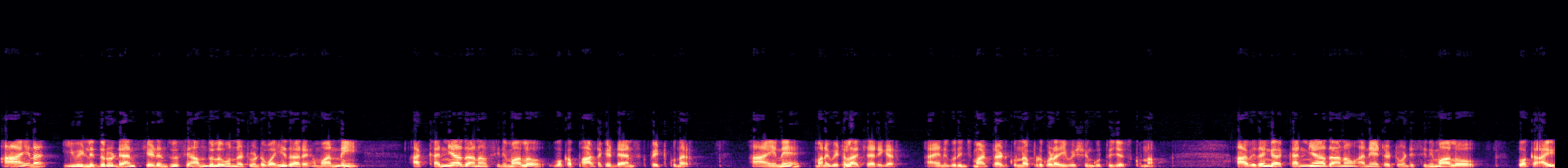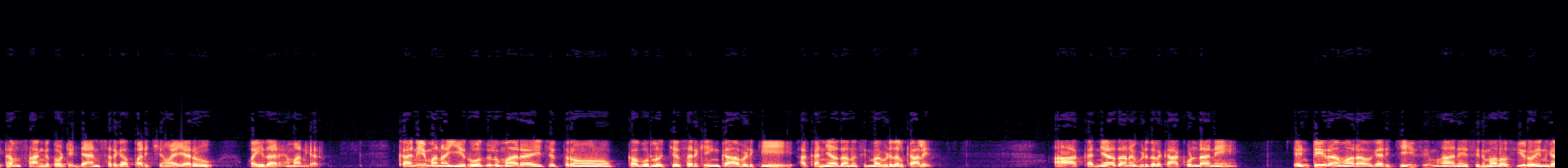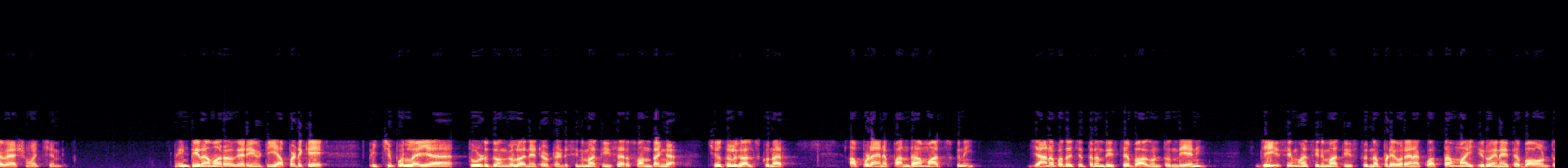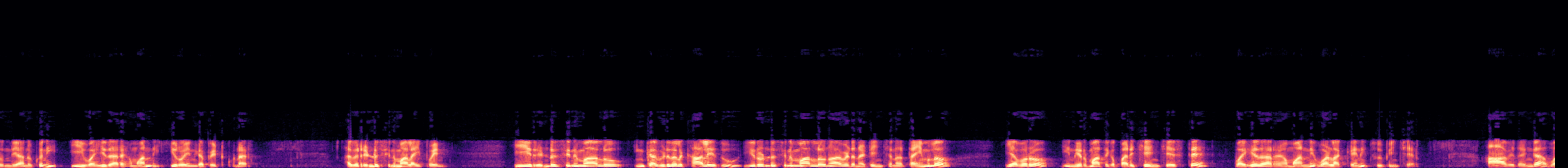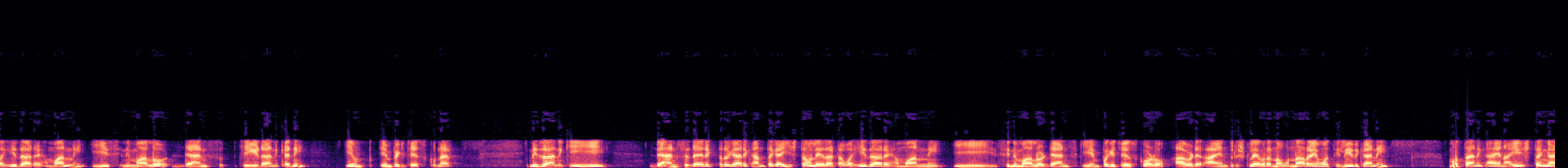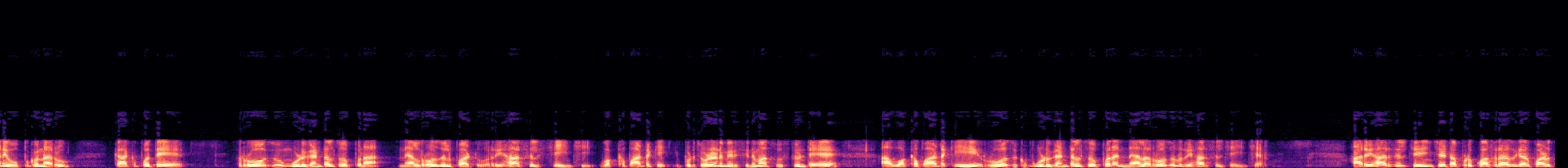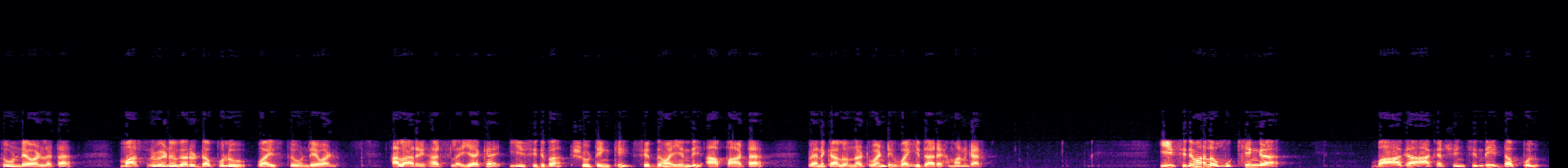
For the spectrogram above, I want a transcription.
ఆయన ఈ వీళ్ళిద్దరూ డాన్స్ చేయడం చూసి అందులో ఉన్నటువంటి వహీదా రెహమాన్ని ఆ కన్యాదానం సినిమాలో ఒక పాటకి డాన్స్కి పెట్టుకున్నారు. ఆయనే మన విఠలాచారి గారు. ఆయన గురించి మాట్లాడుకున్నప్పుడు కూడా ఈ విషయం గుర్తు చేసుకున్నాం. ఆ విధంగా కన్యాదానం అనేటటువంటి సినిమాలో ఒక ఐటమ్ సాంగ్ తోటి డాన్సర్గా పరిచయం అయ్యారు వైదా రెహమాన్ గారు. కానీ మన ఈ రోజులు మారాయి చిత్రం కబుర్లు వచ్చేసరికి ఇంకా ఆవిడకి ఆ కన్యాదానం సినిమా విడుదల కాలేదు. ఆ కన్యాదానం విడుదల కాకుండానే ఎన్టీ రామారావు గారి జయసింహ అనే సినిమాలో హీరోయిన్గా వేషం వచ్చింది. ఎన్టీ రామారావు గారు ఏమిటి? అప్పటికే పిచ్చి పుల్లయ్య తోడు దొంగలు అనేటటువంటి సినిమా తీశారు సొంతంగా. చేతులు కాల్చుకున్నారు. అప్పుడు ఆయన పంధా మార్చుకుని జానపద చిత్రం తీస్తే బాగుంటుంది అని జయసింహ సినిమా తీస్తున్నప్పుడు ఎవరైనా కొత్త అమ్మాయి హీరోయిన్ అయితే బాగుంటుంది అనుకుని ఈ వహీదా రెహమాన్ని హీరోయిన్గా పెట్టుకున్నారు. అవి రెండు సినిమాలు అయిపోయింది ఈ రెండు సినిమాలు ఇంకా విడుదల కాలేదు. ఈ రెండు సినిమాల్లోనూ ఆవిడ నటించిన టైంలో ఎవరో ఈ నిర్మాతకు పరిచయం చేస్తే వహీదా రెహమాన్ని వాళ్ళ అక్కని చూపించారు. ఆ విధంగా వహీదా రెహమాన్ని ఈ సినిమాలో డాన్స్ చేయడానికని ఎం- ఎంపిక చేసుకున్నారు. నిజానికి డాన్స్ డైరెక్టర్ గారికి అంతగా ఇష్టం లేదట వహీదా రెహమాన్ని ఈ సినిమాలో డాన్స్కి ఎంపిక చేసుకోవడం. ఆవిడ ఆయన దృష్టిలో ఎవరైనా ఉన్నారో ఏమో తెలియదు కానీ మొత్తానికి ఆయన అయిష్టంగానే ఒప్పుకున్నారు. కాకపోతే రోజు మూడు గంటల చొప్పున నెల రోజుల పాటు రిహార్సల్స్ చేయించి ఒక్క పాటకి. ఇప్పుడు చూడండి మీరు సినిమా చూస్తుంటే ఆ ఒక్క పాటకి రోజుకు మూడు గంటల చొప్పున నెల రోజులు రిహార్సల్ చేయించారు. ఆ రిహార్సల్ చేయించేటప్పుడు కొసరాజు గారు పాడుతూ ఉండేవాళ్ళట. మాస్టర్ వేణు గారు డప్పులు వాయిస్తూ ఉండేవాళ్ళు. అలా రిహార్సల్ అయ్యాక ఈ సినిమా షూటింగ్కి సిద్ధమయ్యింది ఆ పాట వెనకాల ఉన్నటువంటి వహీదా రెహమాన్ గారు. ఈ సినిమాలో ముఖ్యంగా బాగా ఆకర్షించింది డప్పులు.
